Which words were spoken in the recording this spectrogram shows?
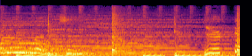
one who to you.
